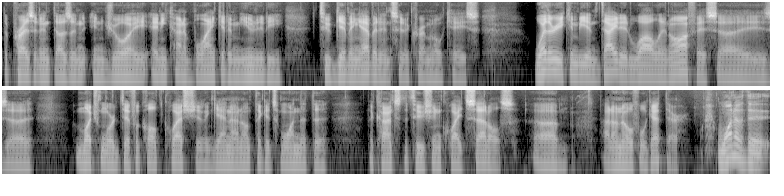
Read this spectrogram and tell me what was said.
the president doesn't enjoy any kind of blanket immunity to giving evidence in a criminal case. Whether he can be indicted while in office uh, is a much more difficult question. Again, I don't think it's one that the the Constitution quite settles. Um, I don't know if we'll get there. One of the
